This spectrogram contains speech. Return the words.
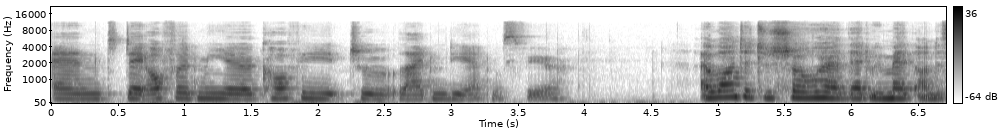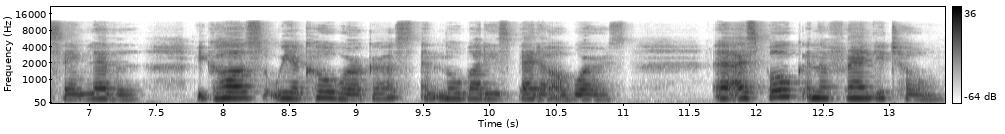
And they offered me a coffee to lighten the atmosphere. I wanted to show her that we met on the same level, because we are co-workers and nobody is better or worse. Uh, I spoke in a friendly tone.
